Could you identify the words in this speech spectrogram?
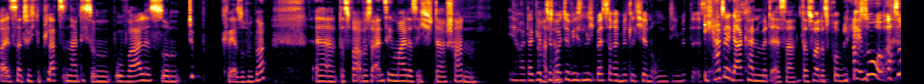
weil es natürlich geplatzt ist. Dann hatte ich so ein ovales, so ein Tipp quer so rüber. Äh, das war aber das einzige Mal, dass ich da Schaden Ja, da gibt es ja heute wesentlich bessere Mittelchen, um die Mitte Ich hatte gar keine Mitesser. Das war das Problem. Ach so, ach so.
